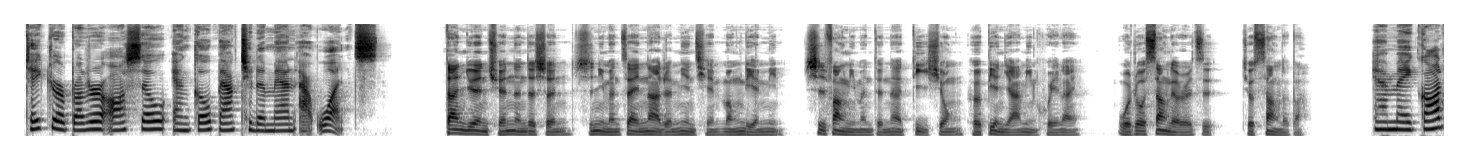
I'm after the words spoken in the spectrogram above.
Take your brother also and go back to the man at once. 但愿全能的神使你们在那人面前蒙怜悯， 释放你们的那弟兄和便雅悯回来。我若丧了儿子，就丧了吧。And may God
